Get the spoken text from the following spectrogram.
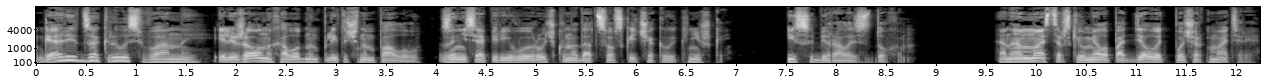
Гарриет закрылась в ванной и лежала на холодном плиточном полу, занеся перьевую ручку над отцовской чековой книжкой, и собиралась с духом. Она мастерски умела подделывать почерк матери,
